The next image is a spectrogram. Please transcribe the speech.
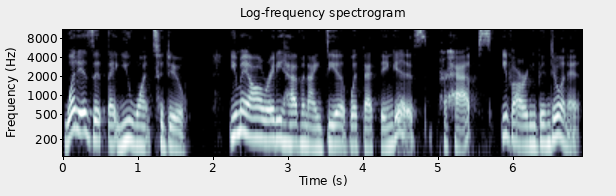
What is it that you want to do? You may already have an idea of what that thing is. Perhaps you've already been doing it.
